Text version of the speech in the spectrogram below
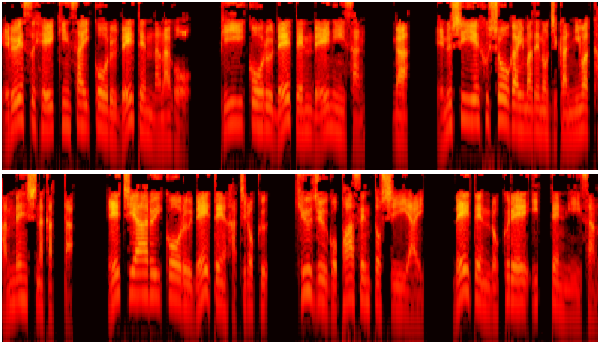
LS 平均差イコール0.75。P イコール0.023が NCF 障害までの時間には関連しなかった。HR イコール0.86。95%CI。0.60-1.23。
